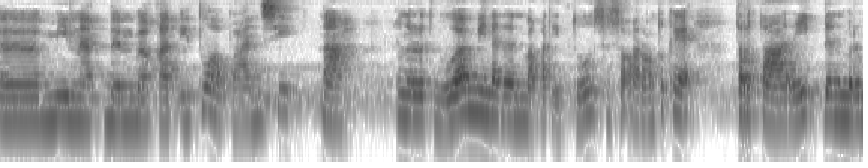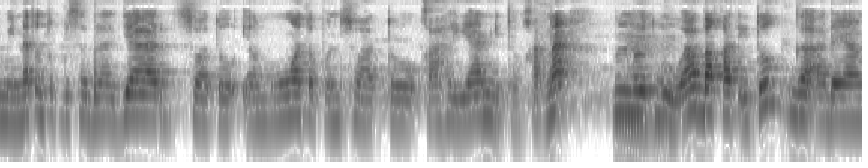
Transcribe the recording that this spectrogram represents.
eh, minat dan bakat itu apaan sih? Nah, menurut gua minat dan bakat itu seseorang tuh kayak tertarik dan berminat untuk bisa belajar suatu ilmu ataupun suatu keahlian gitu. Karena menurut Hmm. gua bakat itu nggak ada yang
